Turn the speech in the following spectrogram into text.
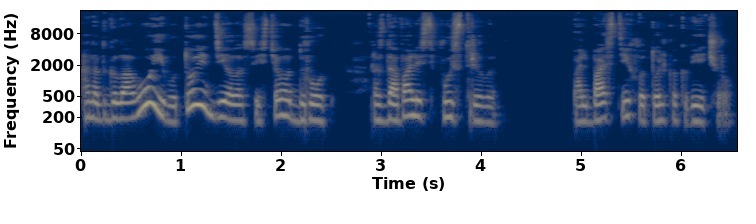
А над головой его то и дело свистела дробь, раздавались выстрелы. Пальба стихла только к вечеру.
